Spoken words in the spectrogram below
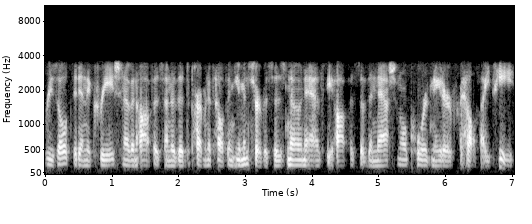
resulted in the creation of an office under the Department of Health and Human Services known as the Office of the National Coordinator for Health IT.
